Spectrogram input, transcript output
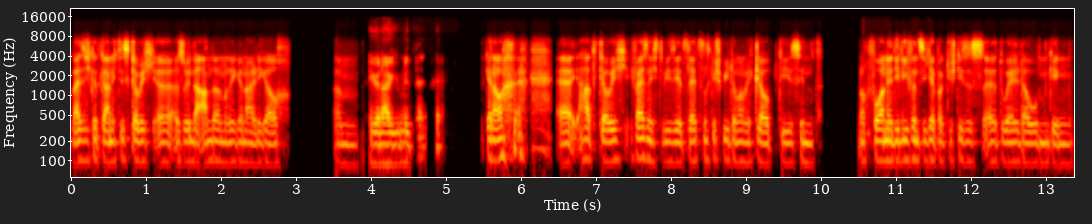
weiß ich gerade gar nicht, ist glaube ich, äh, also in der anderen Regionalliga auch ähm, Regionalliga Mitte. Genau, äh, hat, glaube ich, ich weiß nicht, wie sie jetzt letztens gespielt haben, aber ich glaube, die sind noch vorne, die liefern sich ja praktisch dieses äh, Duell da oben gegen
